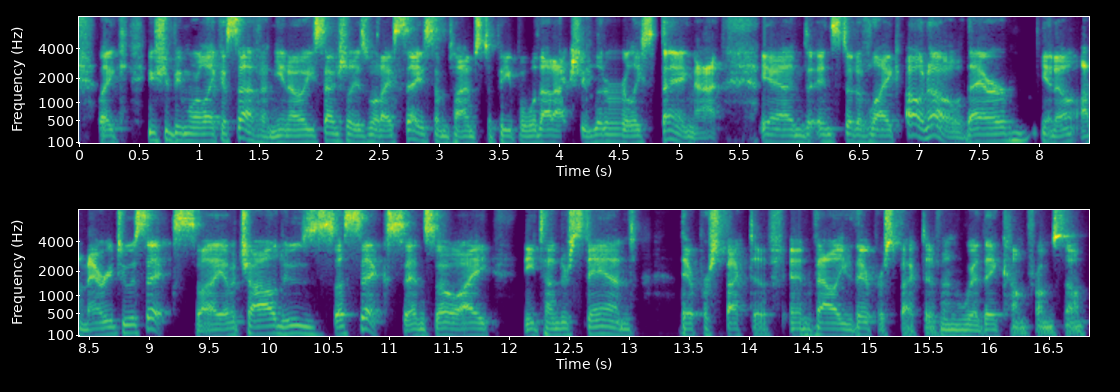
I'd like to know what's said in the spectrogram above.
like you should be more like a seven you know essentially is what i say sometimes to people without actually literally saying that. And instead of like oh no they're you know i'm married to a six. I have a child who's a six and so i need to understand their perspective and value their perspective and where they come from. So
